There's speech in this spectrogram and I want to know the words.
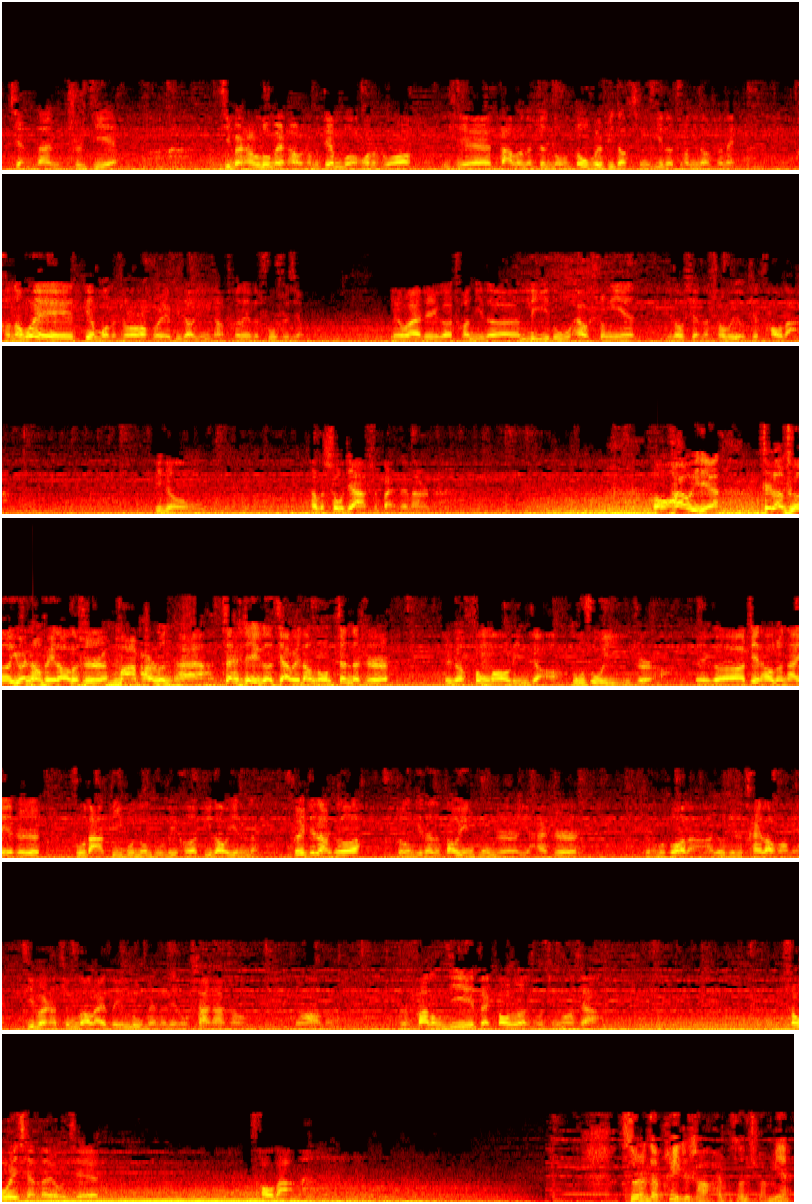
简单直接。基本上路面上有什么颠簸或者说一些杂乱的震动，都会比较清晰的传递到车内。可能会颠簸的时候，会比较影响车内的舒适性。另外，这个传递的力度还有声音也都显得稍微有些嘈杂，毕竟它的售价是摆在那儿的。哦，还有一点，这辆车原厂配套的是马牌轮胎啊，在这个价位当中真的是这个凤毛麟角、独树一帜啊。这个这套轮胎也是主打低滚动阻力和低噪音的，所以这辆车整体它的噪音控制也还是。挺不错的啊，尤其是胎噪方面，基本上听不到来自于路面的那种沙沙声，挺好的。是发动机在高转速情况下，稍微显得有一些嘈杂。虽然在配置上还不算全面，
